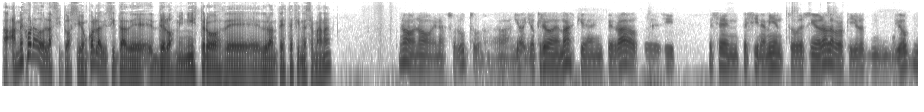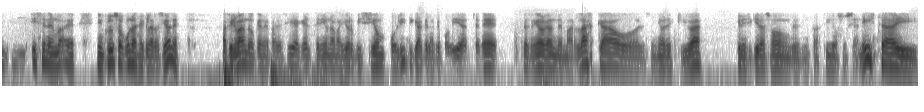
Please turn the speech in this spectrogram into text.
¿Ha ha mejorado la situación con la visita de, de los ministros de, durante este fin de semana? No, no, en absoluto. Ah, Yo, yo creo además que ha empeorado, decir, ese empecinamiento del señor Álvaro, que yo, yo hice en el eh, incluso algunas declaraciones afirmando que me parecía que él tenía una mayor visión política que la que podían tener el señor Grande Marlasca o el señor Escribá, que ni siquiera son del Partido Socialista, y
